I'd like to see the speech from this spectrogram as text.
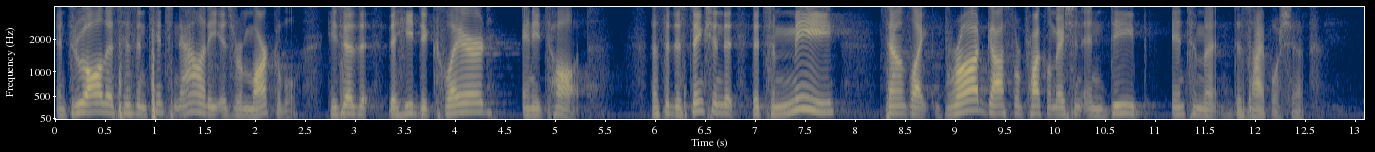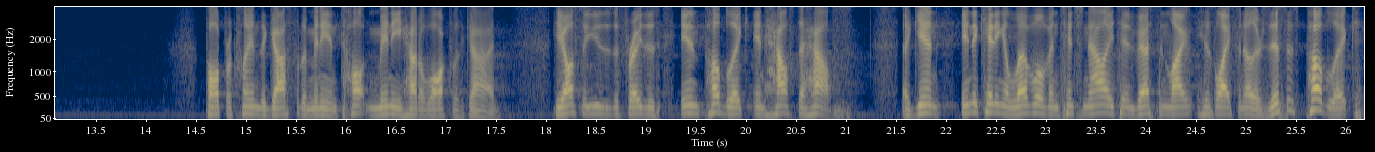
And through all this, his intentionality is remarkable. He says that, that he declared and he taught. That's a distinction that, that to me sounds like broad gospel proclamation and deep, intimate discipleship. Paul proclaimed the gospel to many and taught many how to walk with God. He also uses the phrases in public and house to house. Again, indicating a level of intentionality to invest in life, his life and others. This is public,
